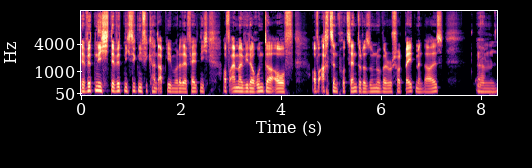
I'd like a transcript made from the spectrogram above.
der wird nicht, der wird nicht signifikant abgeben oder der fällt nicht auf einmal wieder runter auf, auf 18 Prozent oder so, nur weil Rashad Bateman da ist. Ähm,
